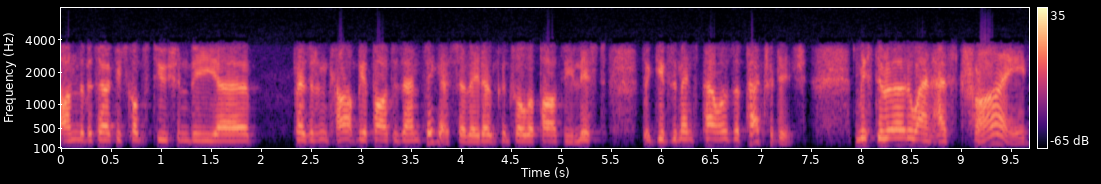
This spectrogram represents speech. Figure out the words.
under the Turkish constitution, the uh, president can't be a partisan figure, so they don't control the party list that gives immense powers of patronage. Mr. Erdogan has tried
